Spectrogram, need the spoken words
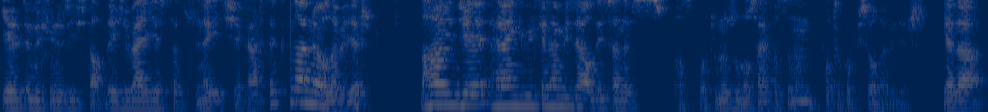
geri dönüşünüzü ispatlayıcı belge statüsüne geçecek artık. Bunlar ne olabilir? Daha önce herhangi bir ülkeden vize aldıysanız pasaportunuzun o sayfasının fotokopisi olabilir. Ya da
